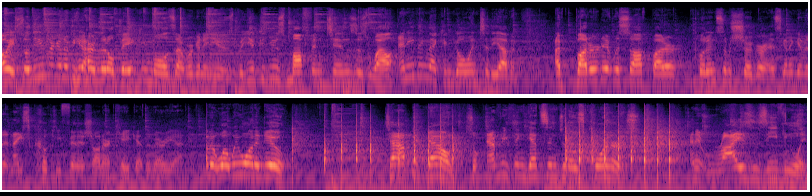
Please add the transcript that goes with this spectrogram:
Okay, so these are gonna be our little baking molds that we're gonna use, but you could use muffin tins as well, anything that can go into the oven. I've buttered it with soft butter, put in some sugar, it's gonna give it a nice cookie finish on our cake at the very end. But what we wanna do, tap it down so everything gets into those corners and it rises evenly.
